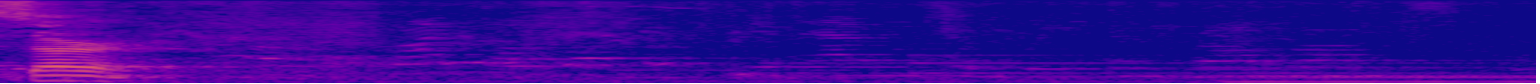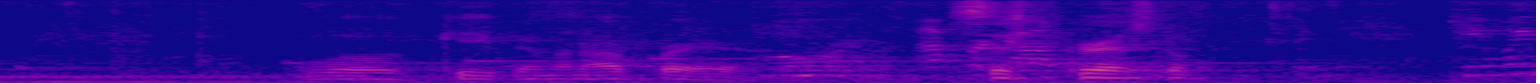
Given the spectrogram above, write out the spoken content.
Yes, sir. We'll keep him in our prayer. Sister Crystal. Can we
